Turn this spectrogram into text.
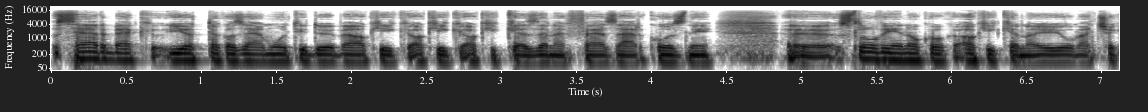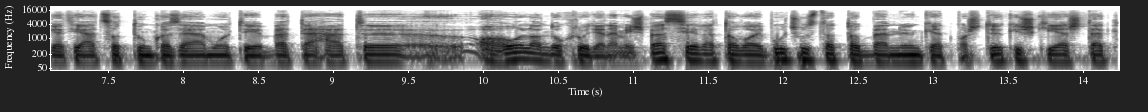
szerbek jöttek az elmúlt időben, akik, akik, akik kezdenek felzárkozni. Ö, szlovénok, akikkel nagyon jó meccseket játszottunk az elmúlt évben, tehát a hollandokról ugye nem is beszélve, tavaly búcsúztattak bennünket, most ők is kiestek.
